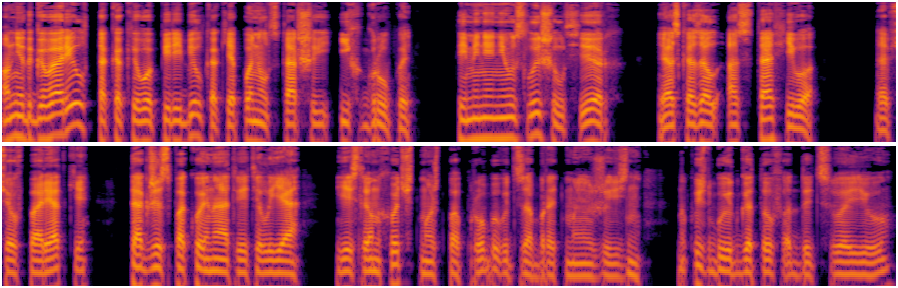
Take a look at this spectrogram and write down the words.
Он не договорил, так как его перебил, как я понял, старший их группы. «Ты меня не услышал, Серх?» Я сказал, «Оставь его». «Да все в порядке», — так же спокойно ответил я. Если он хочет, может попробовать забрать мою жизнь, но пусть будет готов отдать свою.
